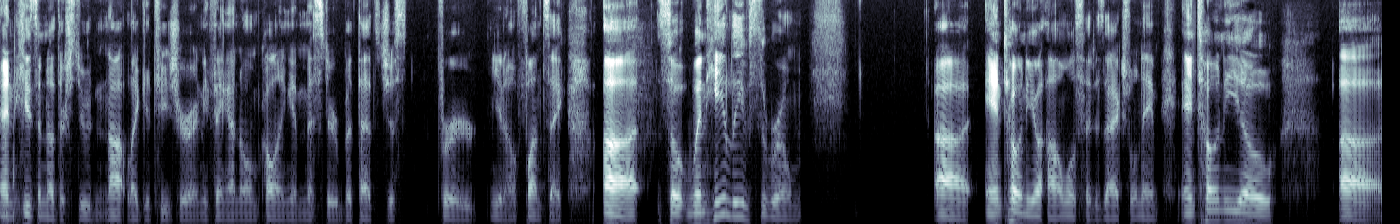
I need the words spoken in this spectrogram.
and he's another student, not like a teacher or anything. I know I'm calling him Mister, but that's just for you know fun sake. Uh, so when he leaves the room, uh Antonio I almost said his actual name. Antonio uh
